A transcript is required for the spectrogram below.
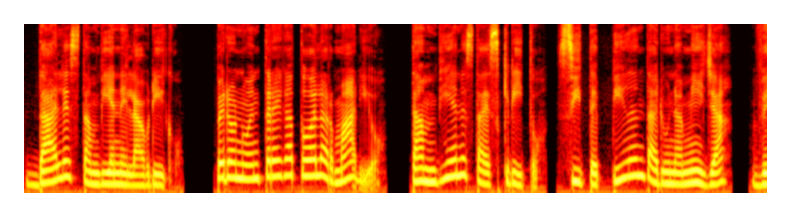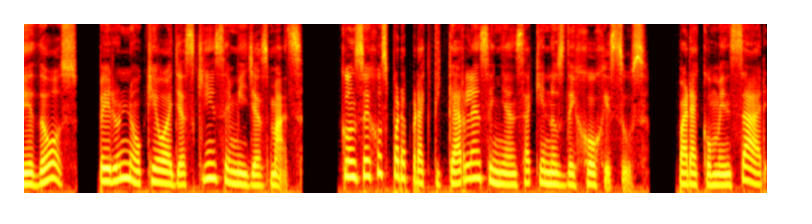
dales también el abrigo, pero no entrega todo el armario. También está escrito, si te piden dar una milla, ve dos, pero no que vayas 15 millas más. Consejos para practicar la enseñanza que nos dejó Jesús. Para comenzar,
